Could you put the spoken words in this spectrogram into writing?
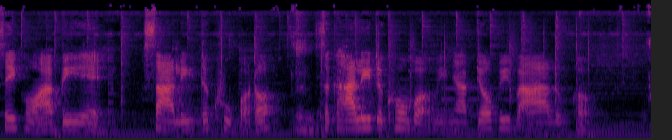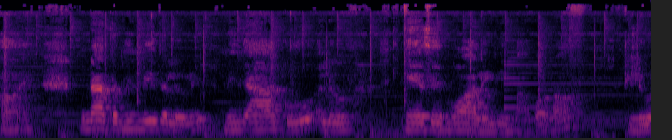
စိတ်ခွန်အားပေးတဲ့စာလေးတစ်ခုပေါ့တော့စကားလေးတစ်ခုပေါ့မင်းညာပြောပြပါလို့ဟုတ်ဟုတ်ခုနသမီးမေးတယ်လို့လေမင်းညာကိုအလိုငယ်စဉ်ဘဝလေးတွေမှာပေါ့နော်ဒီလို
